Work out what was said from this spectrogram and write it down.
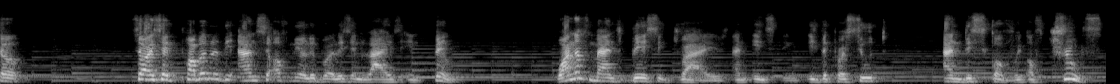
So, so I said probably the answer of neoliberalism lies in film. One of man's basic drives and instinct is the pursuit and discovery of truth.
